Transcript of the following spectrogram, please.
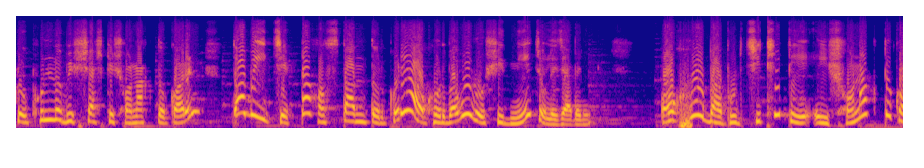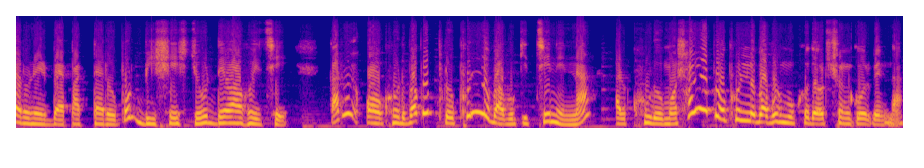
প্রফুল্ল বিশ্বাসকে শনাক্ত করেন তবে এই চেকটা হস্তান্তর করে অঘোরবাবু রসিদ নিয়ে চলে যাবেন। অঘোর বাবুর চিঠিতে এই শনাক্তকরণের ব্যাপারটার উপর বিশেষ জোর দেওয়া হয়েছে। কারণ অঘোর বাবু প্রফুল্ল বাবুকে চেনেন না আর খুড়ো মশাইও প্রফুল্ল বাবুর মুখ দর্শন করবেন না।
